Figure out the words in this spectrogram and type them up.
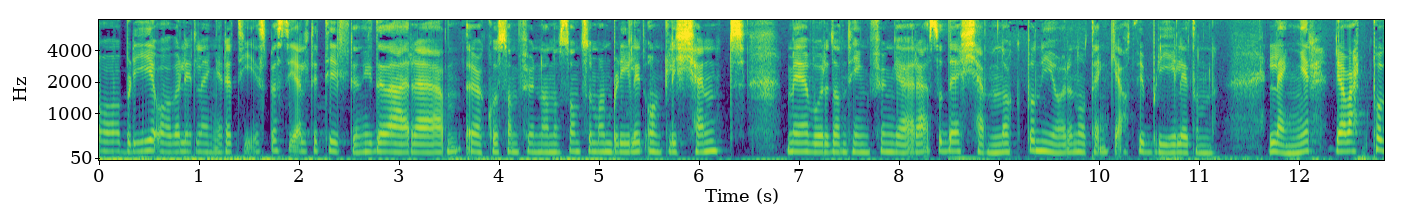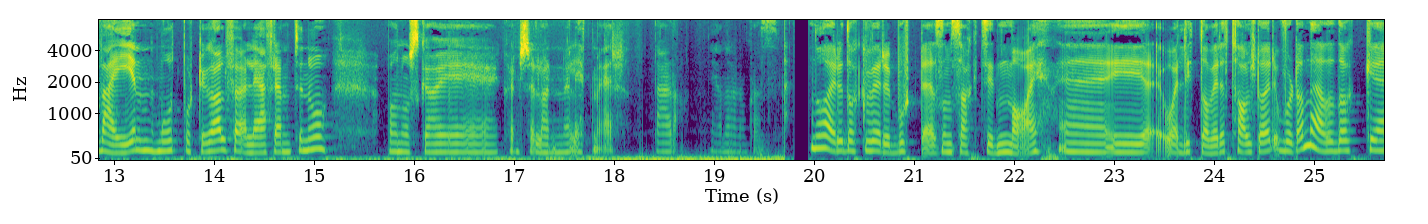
og bli over litt lengre tid. Spesielt i tilknytning til de der eh, økosamfunnene og sånn, så man blir litt ordentlig kjent med hvordan ting fungerer. Så det kommer nok på nyåret nå, tenker jeg, at vi blir litt sånn lenger. Vi har vært på veien mot Portugal, føler jeg, frem til nå. Og nå skal vi kanskje lande litt mer der, da en eller annen plass. Nå har jo dere vært borte som sagt siden mai, eh, i, litt over et halvt år. Hvordan er det dere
